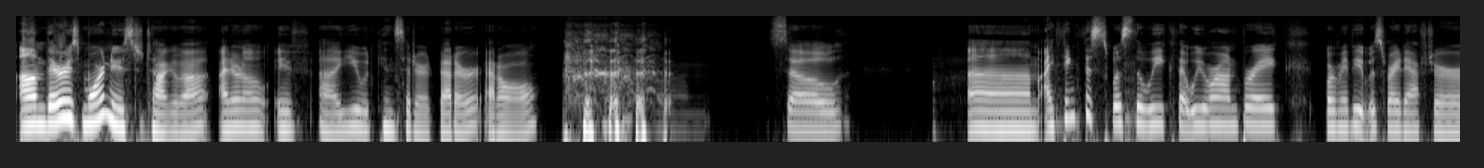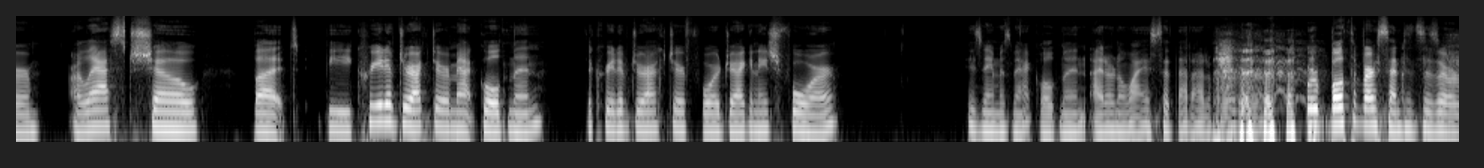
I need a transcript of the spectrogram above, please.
um, there is more news to talk about. I don't know if uh, you would consider it better at all. um, so, um, I think this was the week that we were on break, or maybe it was right after our last show. But the creative director Matt Goldman, the creative director for Dragon Age Four, his name is Matt Goldman. I don't know why I said that out of order. we're both of our sentences are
